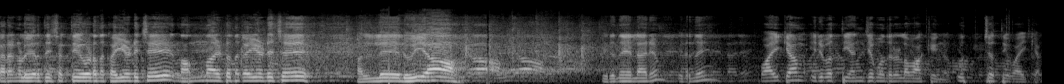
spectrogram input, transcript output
കരങ്ങൾ ഉയർത്തി ശക്തിയോടെ ഒന്ന് കൈയടിച്ച് നന്നായിട്ടൊന്ന് കൈയടിച്ച്. അല്ലേ ലുയാ ഇരുന്ന് എല്ലാരും ഇരുന്ന്. വായിക്കാം ഇരുപത്തി അഞ്ച് മുതലുള്ള വാക്യങ്ങൾ. ഉച്ചത്തി വായിക്കാം.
